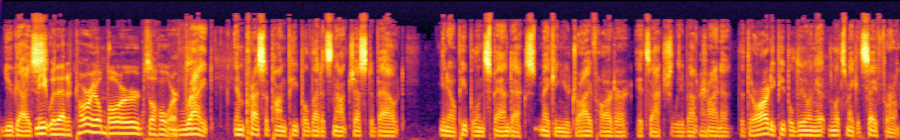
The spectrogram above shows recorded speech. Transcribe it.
you guys meet with editorial boards, a whole works. Right. Impress upon people that it's not just about you know, people in spandex making your drive harder. It's actually about right. trying to that there are already people doing it, and let's make it safe for them.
